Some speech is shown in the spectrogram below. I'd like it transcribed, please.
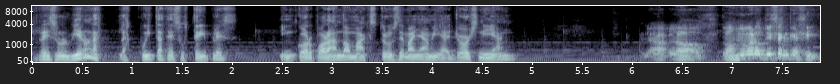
¿resolvieron las, cuitas de sus triples incorporando a Max Truss de Miami y a George Niang? Los, números dicen que sí.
